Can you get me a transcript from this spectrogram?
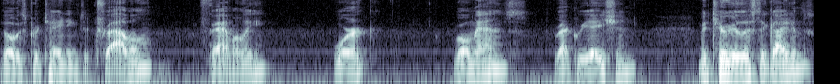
those pertaining to travel, family, work, romance, recreation, materialistic items?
